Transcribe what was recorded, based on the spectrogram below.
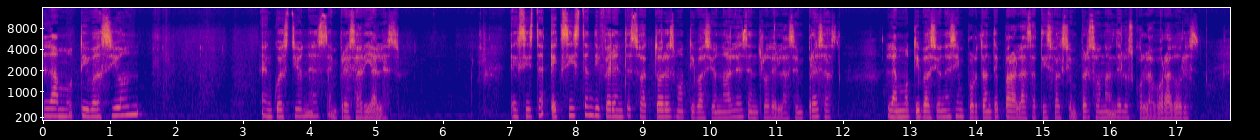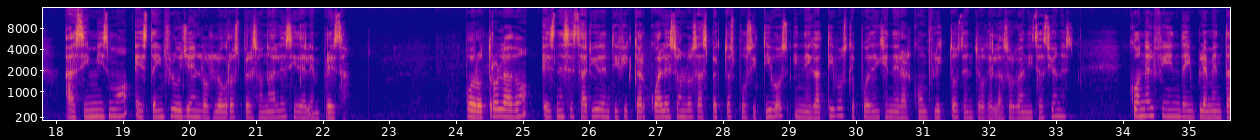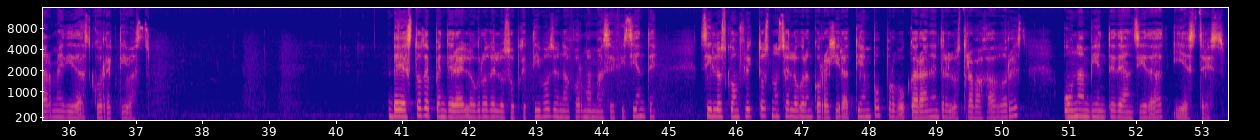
La motivación en cuestiones empresariales. Existen, existen, diferentes factores motivacionales dentro de las empresas. La motivación es importante para la satisfacción personal de los colaboradores. Asimismo, esta influye en los logros personales y de la empresa. Por otro lado, es necesario identificar cuáles son los aspectos positivos y negativos que pueden generar conflictos dentro de las organizaciones, con el fin de implementar medidas correctivas. De esto dependerá el logro de los objetivos de una forma más eficiente. Si los conflictos no se logran corregir a tiempo, provocarán entre los trabajadores un ambiente de ansiedad y estrés.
